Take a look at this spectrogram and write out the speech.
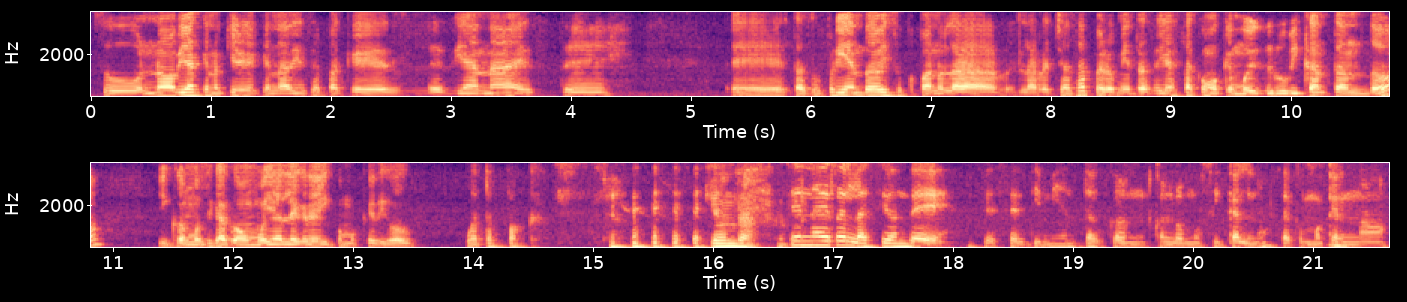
su novia que no quiere que nadie sepa que es lesbiana este eh, está sufriendo y su papá no la, la rechaza pero mientras ella está como que muy groovy cantando y con música como muy alegre y como que digo what the fuck qué onda Sí, no hay relación de, de sentimiento con, con lo musical, ¿no? O sea, como que no,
